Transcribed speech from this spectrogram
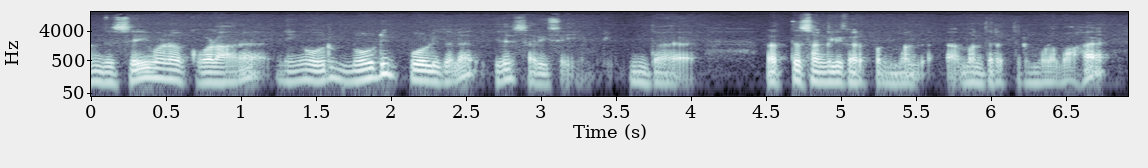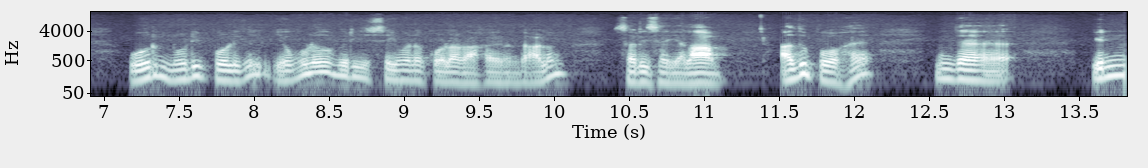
அந்த செய்வன கோளாறை நீங்கள் ஒரு நொடிப்போலிகளை இதை சரி செய்ய முடியும். இந்த இரத்த சங்கிலி கற்பன் மந்த் மந்திரத்தின் மூலமாக ஒரு நொடி பொழுதில் எவ்வளோ பெரிய செய்வன கோளாறாக இருந்தாலும் சரி செய்யலாம். அதுபோக இந்த என்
